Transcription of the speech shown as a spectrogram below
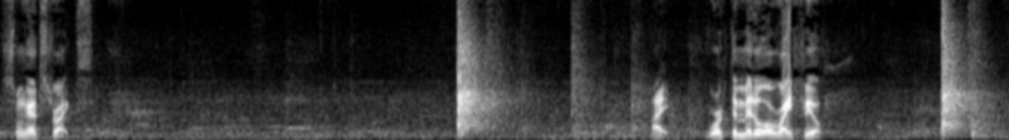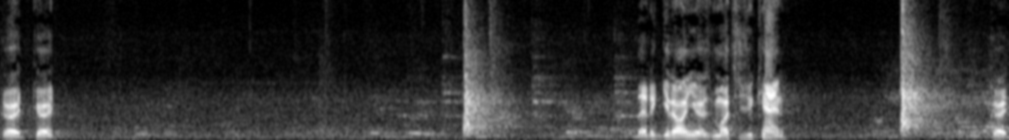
Swing at strikes. All right, work the middle or right field. Good, good. Let it get on you as much as you can. Good.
